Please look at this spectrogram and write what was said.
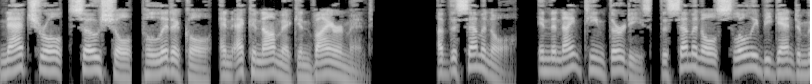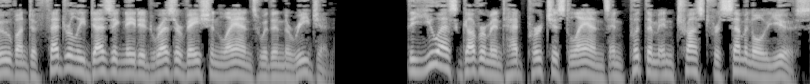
natural, social, political, and economic environment of the Seminole. In the 1930s, the Seminoles slowly began to move onto federally designated reservation lands within the region. The U.S. government had purchased lands and put them in trust for Seminole use.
